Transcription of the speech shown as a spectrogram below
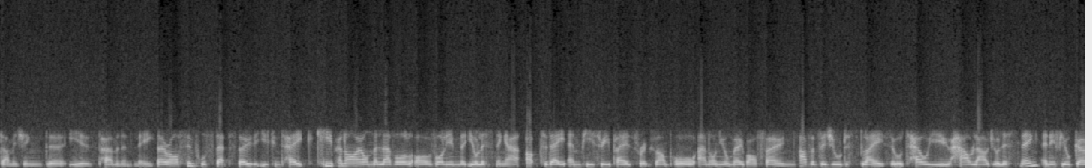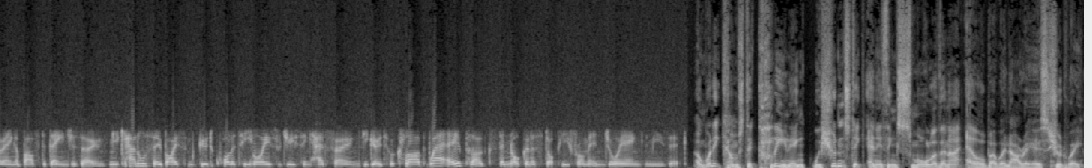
damaging the ears permanently. There are simple steps, though, that you can take. Keep an eye on the level of volume that you're listening at. Up to date MP3 players, for example, and on your mobile phones have a visual display so it will tell you how loud you're listening and if you're going above the danger zone. You can also buy some good quality noise reducing headphones. If you go to a club, wear earplugs. They're not going to stop you from enjoying the music. And when it comes to cleaning, we shouldn't stick anything smaller than our elbow in our ears, should we?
